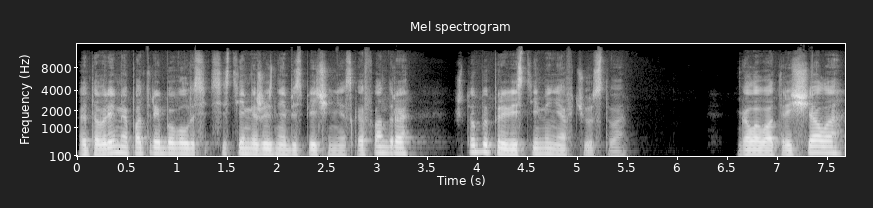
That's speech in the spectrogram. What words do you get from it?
Это время потребовалось системе жизнеобеспечения скафандра, чтобы привести меня в чувство. Голова трещала,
